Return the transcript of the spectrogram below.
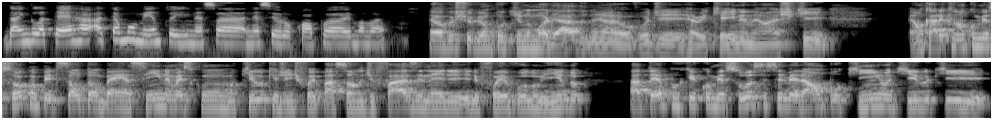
da Inglaterra até o momento aí nessa, nessa Eurocopa, Emanuel? É, eu vou chover um pouquinho no molhado, né? Eu vou de Harry Kane, né? Eu acho que é um cara que não começou a competição tão bem assim, né? Mas com aquilo que a gente foi passando de fase, né? Ele, ele foi evoluindo, até porque começou a se assemelhar um pouquinho aquilo que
